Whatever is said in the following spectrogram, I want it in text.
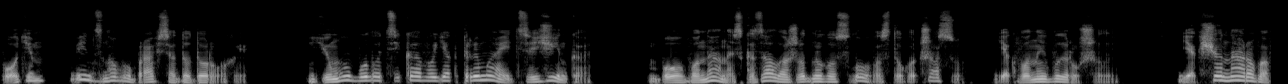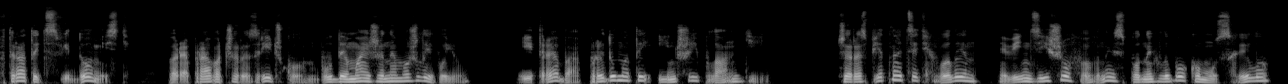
Потім він знову брався до дороги. Йому було цікаво, як тримається жінка, бо вона не сказала жодного слова з того часу, як вони вирушили. Якщо нарова втратить свідомість, переправа через річку буде майже неможливою, і треба придумати інший план дій. Через 15 хвилин він зійшов вниз по неглибокому схилу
